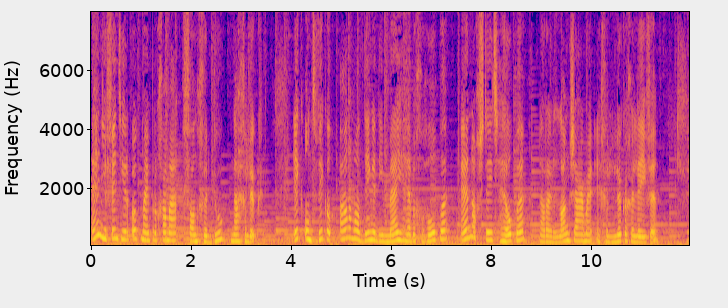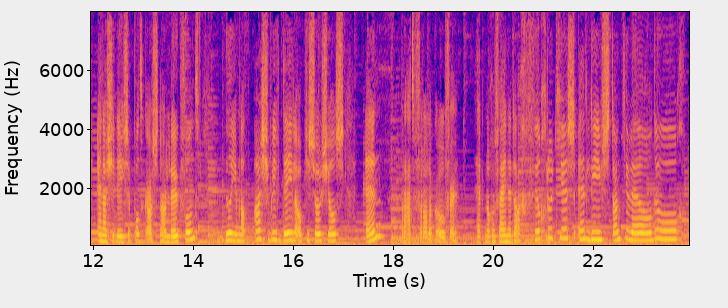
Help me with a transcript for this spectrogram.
En je vindt hier ook mijn programma Van Gedoe naar Geluk. Ik ontwikkel allemaal dingen die mij hebben geholpen en nog steeds helpen naar een langzamer en gelukkiger leven. En als je deze podcast nou leuk vond, wil je hem dan alsjeblieft delen op je socials en praat er vooral ook over. Heb nog een fijne dag. Veel groetjes en liefst. Dankjewel. Doeg!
